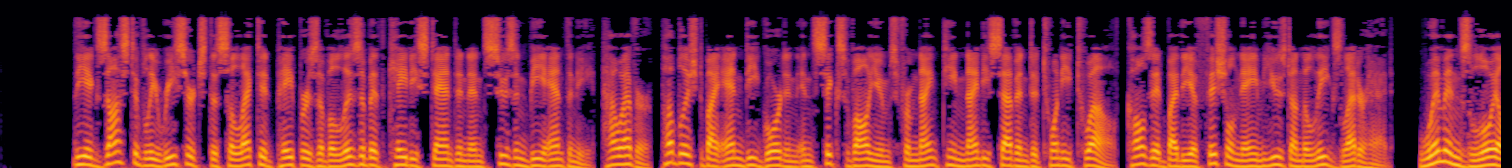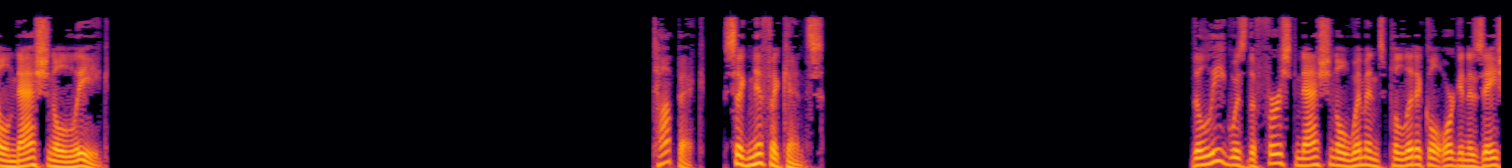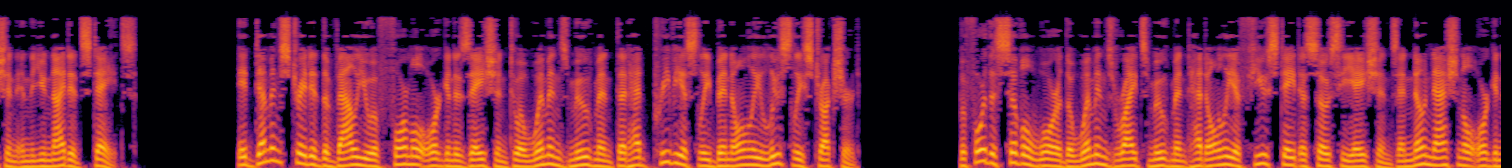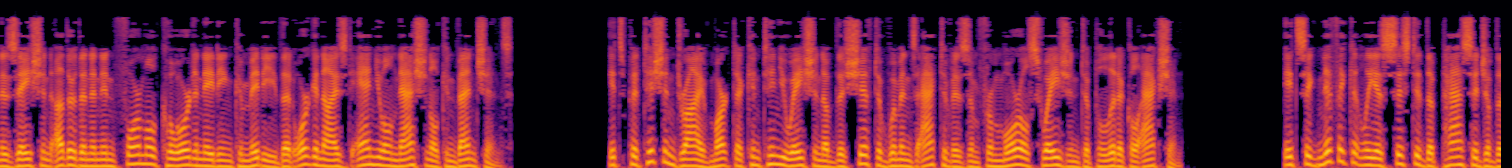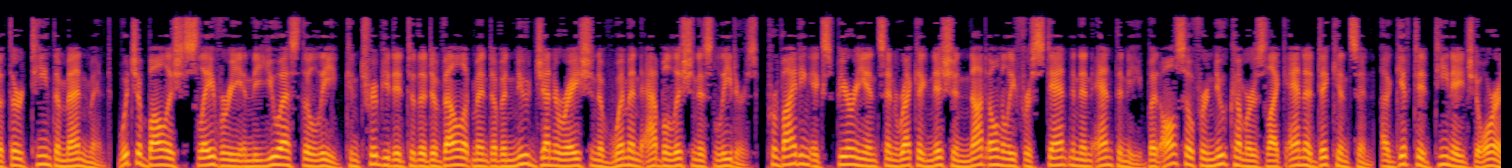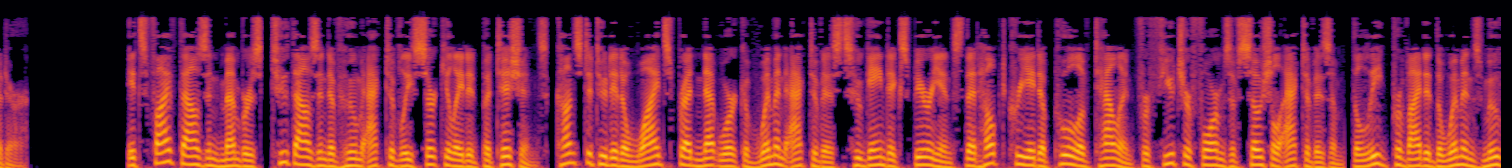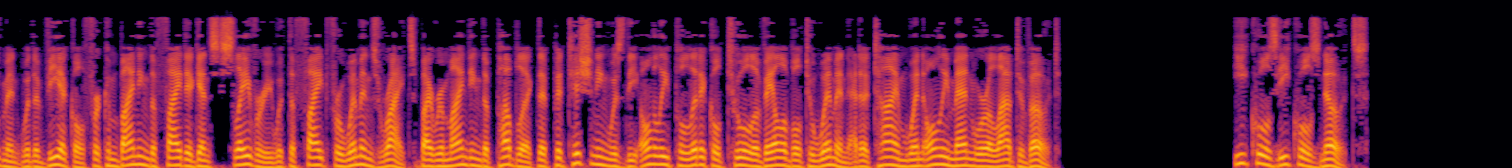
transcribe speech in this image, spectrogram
The exhaustively researched the selected papers of Elizabeth Cady Stanton and Susan B. Anthony, however, published by Ann D. Gordon in six volumes from 1997 to 2012, calls it by the official name used on the League's letterhead, "'Women's Loyal National League". Significance The League was the first national women's political organization in the United States. It demonstrated the value of formal organization to a women's movement that had previously been only loosely structured. Before the Civil War the women's rights movement had only a few state associations and no national organization other than an informal coordinating committee that organized annual national conventions. Its petition drive marked a continuation of the shift of women's activism from moral suasion to political action. It significantly assisted the passage of the Thirteenth Amendment, which abolished slavery in the U.S. The League contributed to the development of a new generation of women abolitionist leaders, providing experience and recognition not only for Stanton and Anthony but also for newcomers like Anna Dickinson, a gifted teenaged orator. Its 5,000 members, 2,000 of whom actively circulated petitions, constituted a widespread network of women activists who gained experience that helped create a pool of talent for future forms of social activism. The League provided the women's movement with a vehicle for combining the fight against slavery with the fight for women's rights by reminding the public that petitioning was the only political tool available to women at a time when only men were allowed to vote. Notes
